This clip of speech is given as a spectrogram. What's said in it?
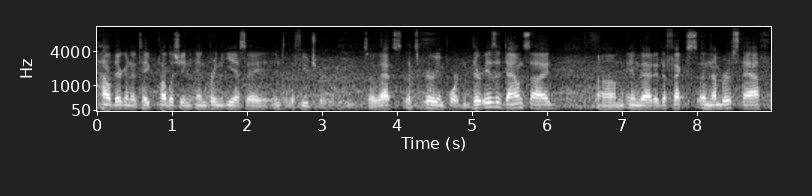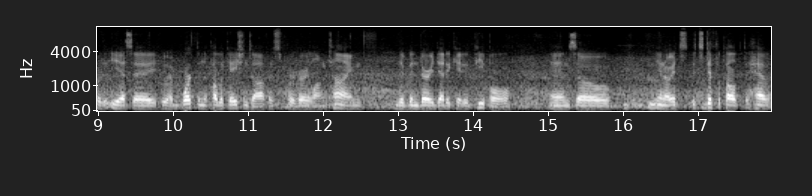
how they're going to take publishing and bring ESA into the future. So that's that's very important. There is a downside um, in that it affects a number of staff for the ESA who have worked in the publications office for a very long time. They've been very dedicated people, and so you know it's it's difficult to have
